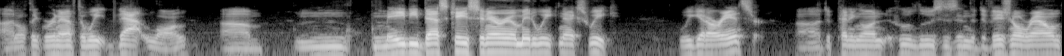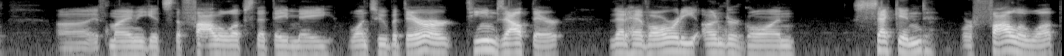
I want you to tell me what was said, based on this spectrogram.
I don't think we're going to have to wait that long. Um, maybe best case scenario midweek next week, we get our answer, uh, depending on who loses in the divisional round. Uh, if Miami gets the follow ups that they may want to, but there are teams out there that have already undergone second or follow up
